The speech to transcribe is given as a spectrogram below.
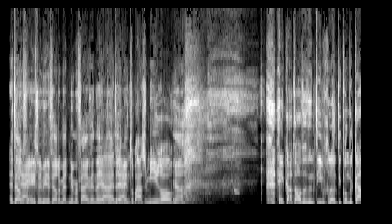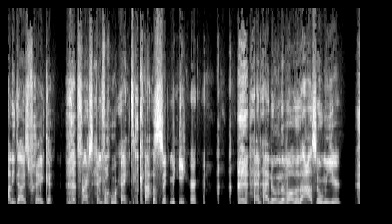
het rijmt, verdedigende middenvelder met nummer 5 en, en, ja, het en- op Casemiro. Ja. Ik had altijd een teamgenoot die kon de K niet uitspreken. Maar zijn broer heette Casemir. En hij noemde hem altijd Azomir.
